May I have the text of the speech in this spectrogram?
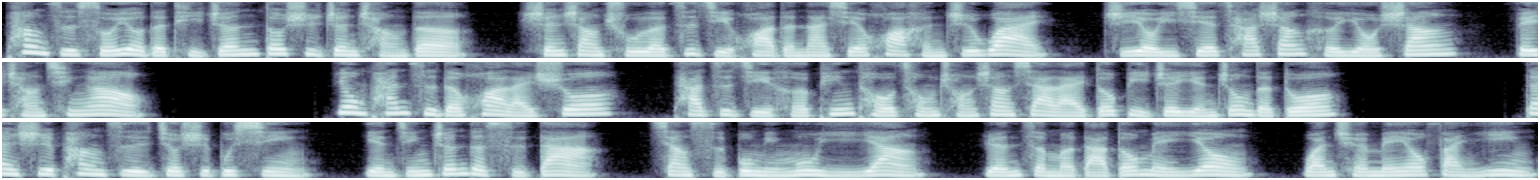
胖子所有的体征都是正常的，身上除了自己画的那些划痕之外，只有一些擦伤和油伤，非常轻奥。用潘子的话来说，他自己和姘头从床上下来都比这严重得多。但是胖子就是不醒，眼睛睁得死大，像死不瞑目一样，人怎么打都没用，完全没有反应。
